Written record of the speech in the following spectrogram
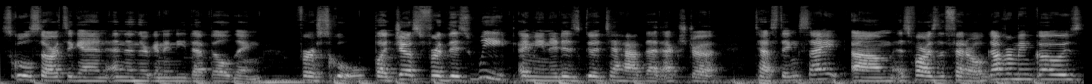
school starts again and then they're going to need that building for school. But just for this week i mean it is good to have that extra testing site. Um, as far as the federal government goes,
